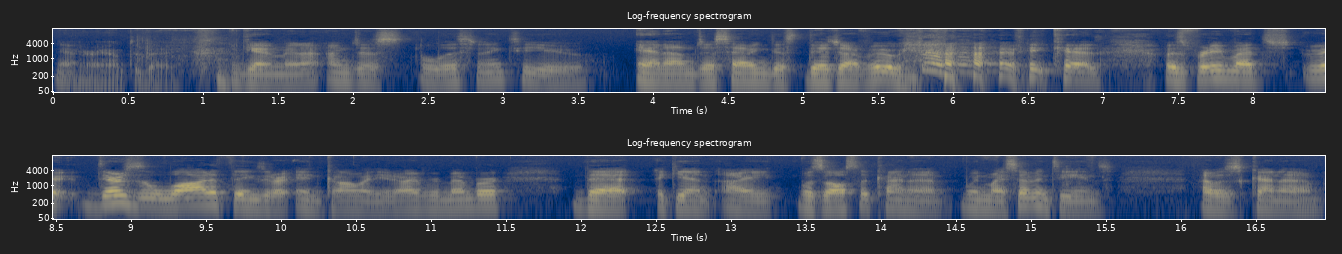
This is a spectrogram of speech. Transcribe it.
Mm-hmm. Yeah. here I am today. Again, man, I'm just listening to you and I'm just having this deja vu because it was pretty much, there's a lot of things that are in common. You know, I remember that, again, I was also kind of, when my 17s, I was kind of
